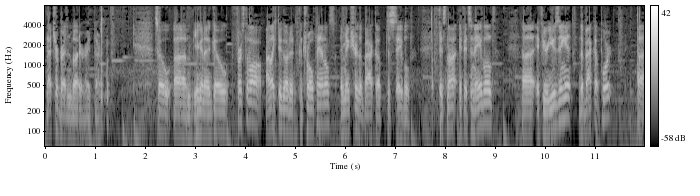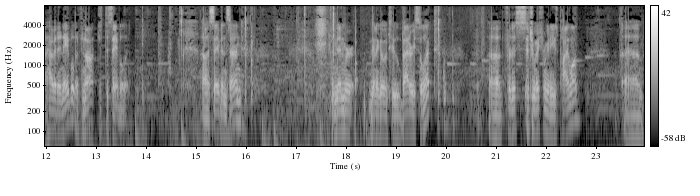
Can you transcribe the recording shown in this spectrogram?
That's your bread and butter right there. So um, you're going to go, first of all, I like to go to control panels and make sure the backup disabled. If it's not, if it's enabled, uh, if you're using it, the backup port, uh, have it enabled. If not, just disable it. Uh, save and send. And then we're going to go to battery select. Uh, for this situation, we're going to use pylon. Um,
